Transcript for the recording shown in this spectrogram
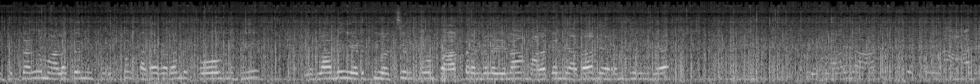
இப்படி தாங்க மழை தண்ணி பிடிக்கும். கடை கடந்து போகுது. எல்லாமே எடுத்து வச்சுருக்கோம் பாத்திரங்களையெல்லாம் மழை தண்ணி அதான் நிறஞ்சிருங்க இங்க பாருங்க, ஆட்டுக்கு எல்லாம் ஆடு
